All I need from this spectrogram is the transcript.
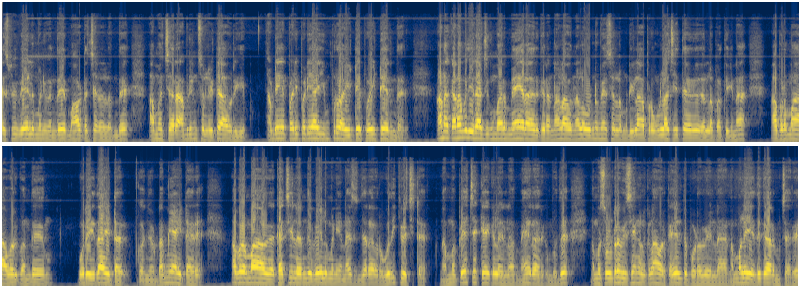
எஸ்பி வேலுமணி வந்து மாவட்ட செயலர் வந்து அமைச்சர் அப்படின்னு சொல்லிட்டு அவர் அப்படியே படிப்படியாக இம்ப்ரூவ் ஆகிட்டே போயிட்டே இருந்தார். ஆனால் கணபதி ராஜ்குமார் மேயராக இருக்கிறனால அவரால் ஒன்றுமே சொல்ல முடியல. அப்புறம் உள்ளாட்சி தேர்தலில் பார்த்தீங்கன்னா அப்புறமா அவருக்கு வந்து ஒரு இதாகிட்டார் கொஞ்சம் டம்மி ஆகிட்டார் அப்புறமா அவர் கட்சியிலேருந்து வேலுமணி என்ன செஞ்சார்? அவர் ஒதுக்கி வச்சுட்டார். நம்ம பேச்சை கேட்கல. இல்லை மேயராக இருக்கும்போது நம்ம சொல்கிற விஷயங்களுக்கெல்லாம் அவர் கையெழுத்து போடவே இல்லை. நம்மளே எதுக்க ஆரம்பித்தார்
